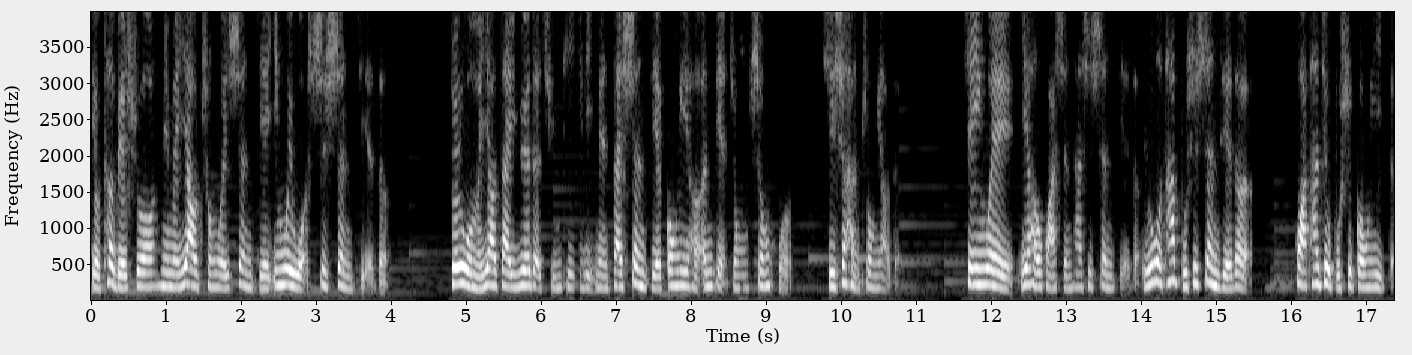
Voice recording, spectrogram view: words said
有特别说：“你们要成为圣洁，因为我是圣洁的。”所以我们要在约的群体里面，在圣洁、公义和恩典中生活，其实很重要的。是因为耶和华神他是圣洁的，如果他不是圣洁的话，他就不是公义的；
